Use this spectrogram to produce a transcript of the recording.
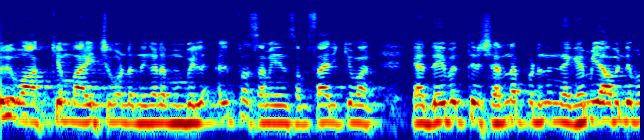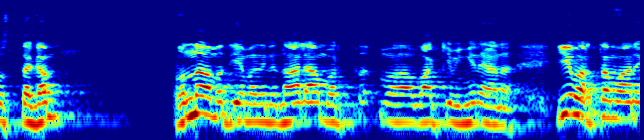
ഒരു വാക്യം വായിച്ചുകൊണ്ട് നിങ്ങളുടെ മുമ്പിൽ അല്പസമയം സംസാരിക്കുവാൻ ഞാൻ ദൈവത്തിൽ ശരണപ്പെടുന്ന. നെഗമിയാവിന്റെ പുസ്തകം ഒന്നാമത്തെയും അതിന്റെ നാലാം വർത്ത വാക്യം ഇങ്ങനെയാണ്. ഈ വർത്തമാനം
